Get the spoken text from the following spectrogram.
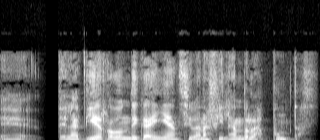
de la tierra donde caían, se iban afilando las puntas.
